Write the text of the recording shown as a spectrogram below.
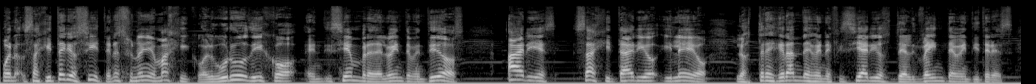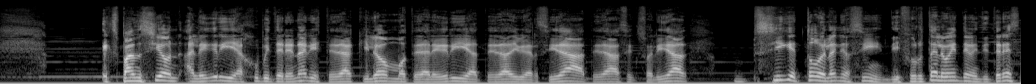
Bueno, Sagitario sí, tenés un año mágico. El gurú dijo en diciembre del 2022, Aries, Sagitario y Leo, los tres grandes beneficiarios del 2023. Expansión, alegría, Júpiter en Aries te da quilombo, te da alegría, te da diversidad, te da sexualidad. Sigue todo el año así, disfruta el 2023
